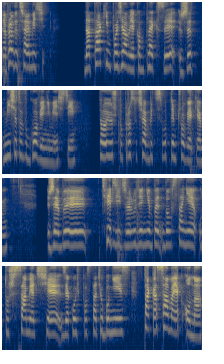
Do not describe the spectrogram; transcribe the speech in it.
Naprawdę trzeba mieć na takim poziomie kompleksy, że mi się to w głowie nie mieści. To już po prostu trzeba być smutnym człowiekiem, żeby twierdzić, że ludzie nie będą w stanie utożsamiać się z jakąś postacią, bo nie jest taka sama jak ona.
